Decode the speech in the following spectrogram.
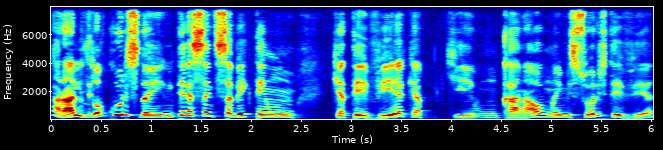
Caralho, loucura isso daí. Interessante saber que tem um. Que a TV, que, a- que um canal, uma emissora de TV,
